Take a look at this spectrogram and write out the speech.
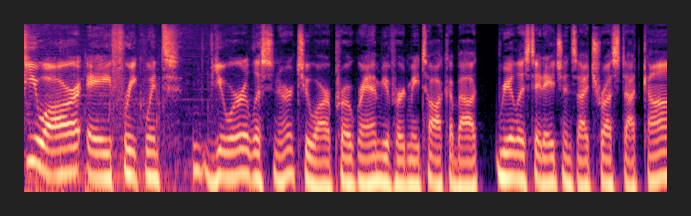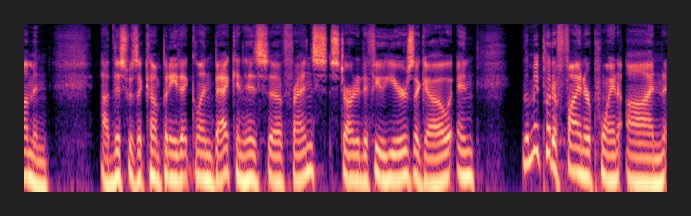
If you are a frequent viewer, listener to our program, you've heard me talk about realestateagentsitrust.com. And uh, this was a company that Glenn Beck and his uh, friends started a few years ago. And let me put a finer point on,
